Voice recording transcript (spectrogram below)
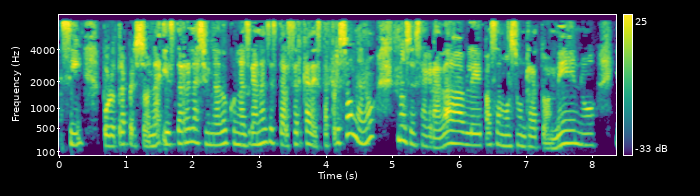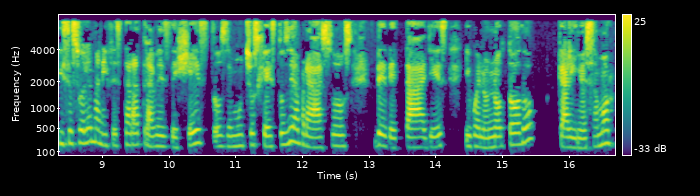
sí, por otra persona y está relacionado con las ganas de estar cerca de esta persona, ¿no? Nos es agradable, pasamos un rato ameno y se suele manifestar a través de gestos, de muchos gestos, de abrazos, de detalles y bueno, no todo cariño es amor.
